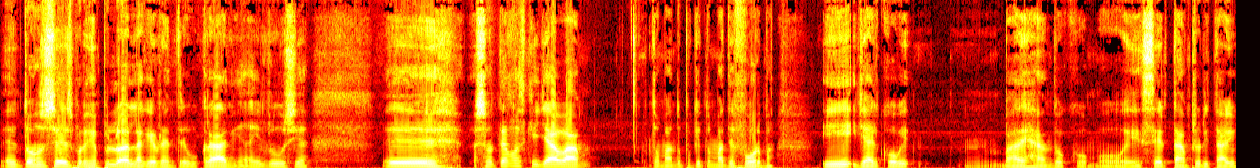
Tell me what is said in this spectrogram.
entonces, por ejemplo, la, guerra entre Ucrania y Rusia, eh, son temas que ya van tomando un poquito más de forma y ya el COVID mm, va dejando como de ser tan prioritario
